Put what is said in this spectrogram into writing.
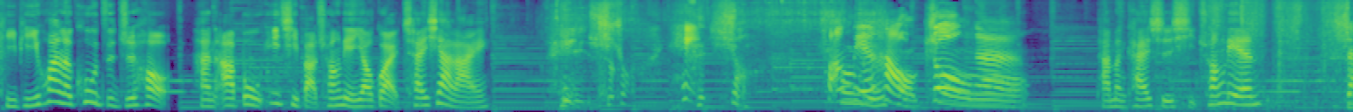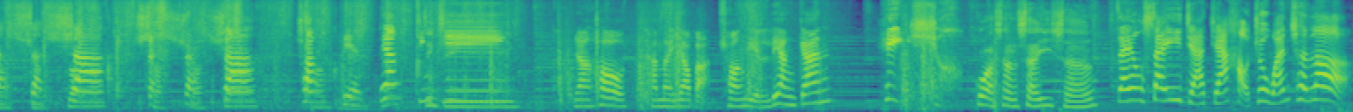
皮皮换了裤子之后，和阿布一起把窗帘妖怪拆下来。嘿咻，嘿咻，窗帘好重啊！他们开始洗窗帘。刷刷刷刷刷刷，窗帘亮晶晶。然后他们要把窗帘晾干，嘿咻，挂上晒衣绳，再用晒衣夹夹好就完成了。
